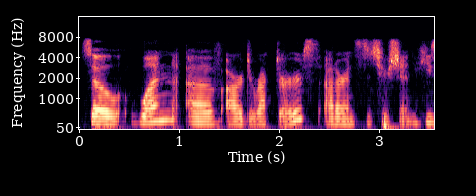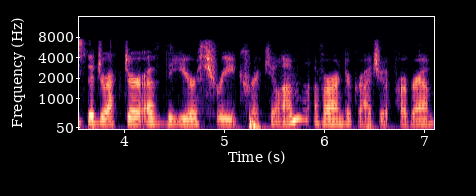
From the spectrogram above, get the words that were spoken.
So one of our directors at our institution, he's the director of the year three curriculum of our undergraduate program.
